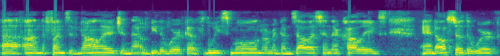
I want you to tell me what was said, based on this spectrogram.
uh, on the funds of knowledge, and that would be the work of Luis Moll, Norma Gonzalez, and their colleagues, and also the work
